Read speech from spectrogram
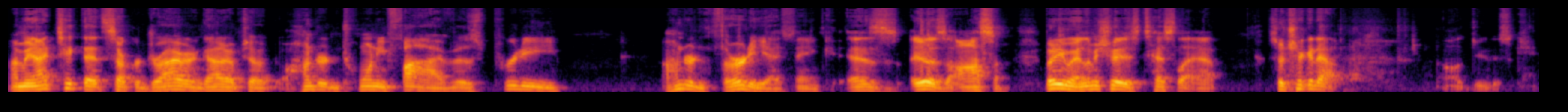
I mean, I take that sucker driving and got up to 125. It was pretty 130, I think. It was, it was awesome. But anyway, let me show you this Tesla app. So check it out. I'll do this camera.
